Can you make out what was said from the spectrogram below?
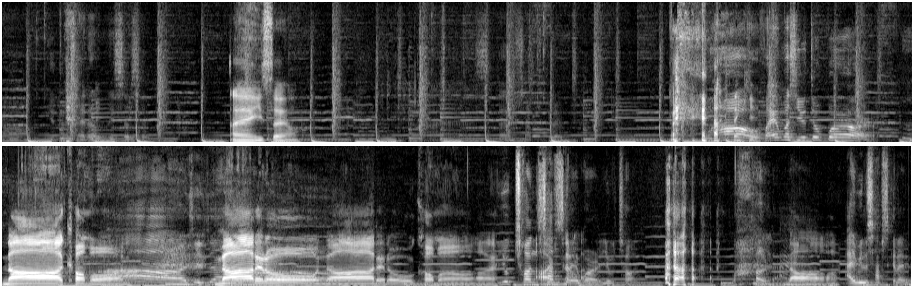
와, 유튜브 채널 있었어요. 네, 있어요. And subscribe. Thank wow, you. famous YouTuber. Nah, come on. 아, 진짜. Not at all. Not at all. Come on. 6천 I'm subscriber. 6천. wow. No. I will subscribe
